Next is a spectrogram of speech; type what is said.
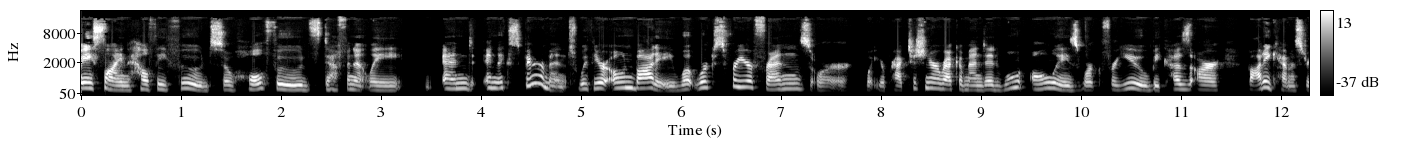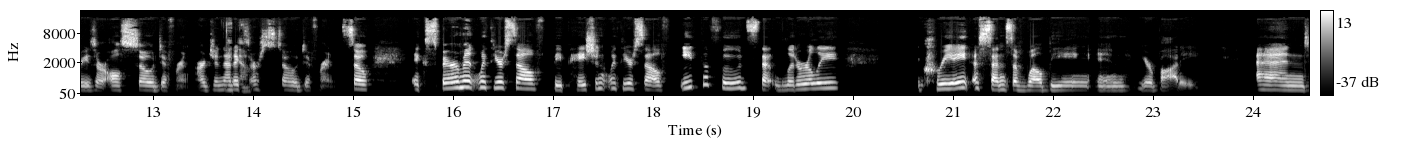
baseline healthy food. So whole foods definitely and and experiment with your own body. What works for your friends or what your practitioner recommended won't always work for you because our body chemistries are all so different. Our genetics yeah. are so different. So experiment with yourself be patient with yourself eat the foods that literally create a sense of well-being in your body. And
